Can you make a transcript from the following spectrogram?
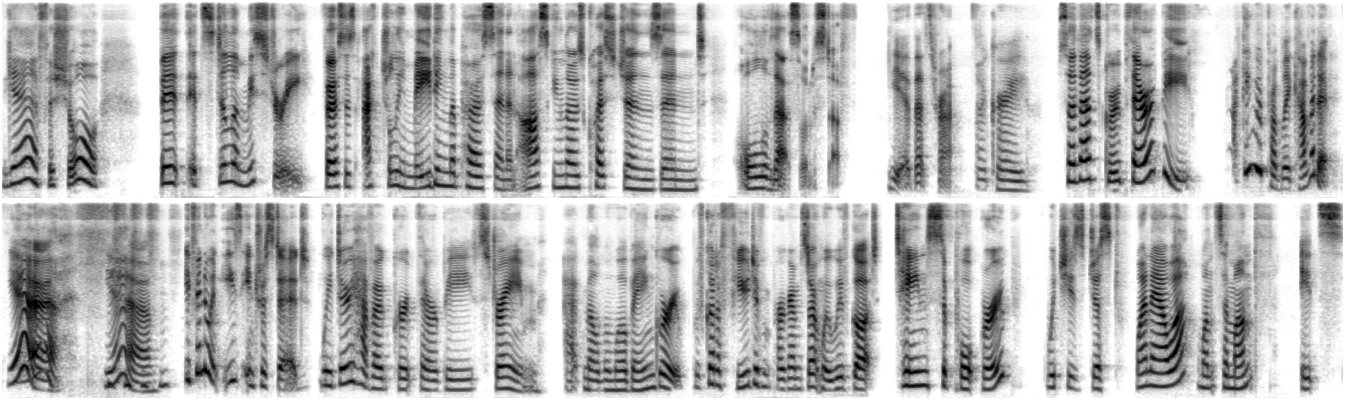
yeah, for sure but it's still a mystery versus actually meeting the person and asking those questions and all of that sort of stuff. Yeah, that's right. I agree. So that's group therapy. I think we've probably covered it. Yeah. Yeah. yeah. if anyone is interested, we do have a group therapy stream at Melbourne Wellbeing Group. We've got a few different programs, don't we? We've got Teen Support Group, which is just one hour once a month. It's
